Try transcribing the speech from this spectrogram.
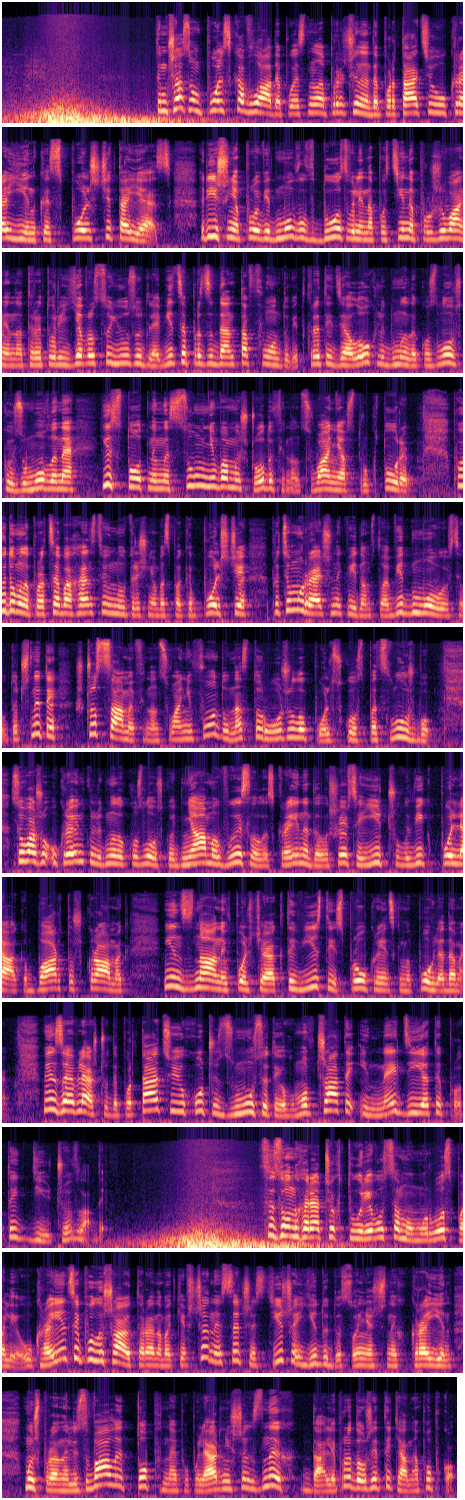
Тим часом польська влада пояснила причини депортації українки з Польщі та ЄС. Рішення про відмову в дозволі на постійне проживання на території Євросоюзу для віце-президента фонду відкритий діалог Людмили Козловської зумовлене істотними сумнівами щодо фінансування структури. Повідомили про це в агентстві внутрішньої безпеки Польщі. При цьому речник відомства відмовився уточнити, що саме фінансування фонду насторожило польську спецслужбу. Зауважу українку Людмилу Козловську днями вислали з країни, де лишився її чоловік поляк Бартош Крамик. Він знаний в Польщі активіст із проукраїнськими поглядами. Він заявляє, що депортацію хочуть змусити його мовчати і не діяти проти діючої влади. Сезон гарячих турів у самому розпалі. Українці полишають терени батьківщини все частіше їдуть до сонячних країн. Ми ж проаналізували топ найпопулярніших з них. Далі продовжить Тетяна Попко.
